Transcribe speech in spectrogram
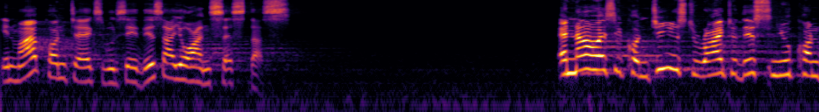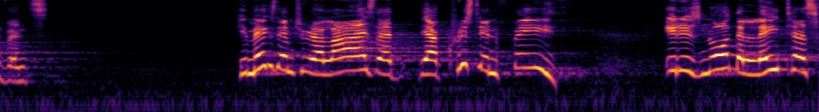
In my context, we'll say, These are your ancestors. And now, as he continues to write to these new converts, he makes them to realize that their Christian faith it is not the latest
